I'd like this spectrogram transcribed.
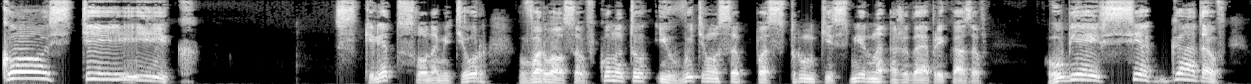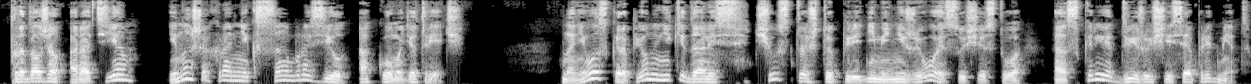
«Костик!» Скелет, словно метеор, ворвался в комнату и вытянулся по струнке смирно, ожидая приказов. «Убей всех гадов!» – продолжал орать я, и наш охранник сообразил, о ком идет речь. На него скорпионы не кидались, чувствуя, что перед ними не живое существо, а скорее движущийся предмет.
